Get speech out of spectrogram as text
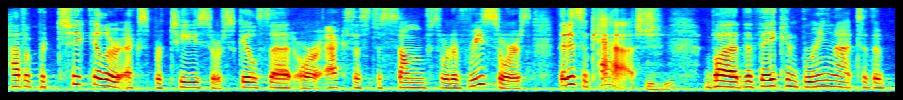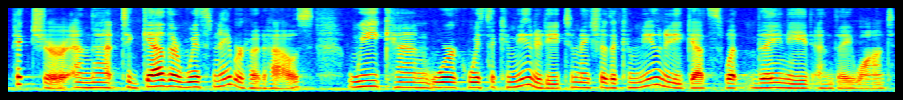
have a particular expertise or skill set or access to some sort of resource that isn't cash, but that they can bring that to the picture and that together with Neighborhood House, we can work with the community to make sure the community gets what they need and they want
